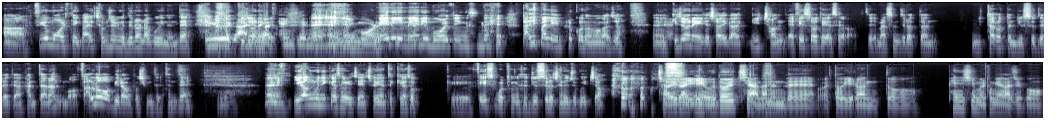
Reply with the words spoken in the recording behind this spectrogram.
아, few more thing. 아, 점점 이거 늘어나고 있는데 아닌 기존에- 것 이제는. 에, 에, many more. many many more things인데 빨리빨리 훑고 넘어가죠. 에, 네. 기존에 이제 저희가 이 전 에피소드에서 이제 말씀드렸던 다뤘던 뉴스들에 대한 간단한 뭐 팔로업이라고 보시면 될 텐데 네. 예, 이강무님께서 이제 저희한테 계속 그 페이스북을 통해서 뉴스를 전해주고 있죠. 저희가 이게 네. 의도치 않았는데 또 이런 또 팬심을 통해 가지고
